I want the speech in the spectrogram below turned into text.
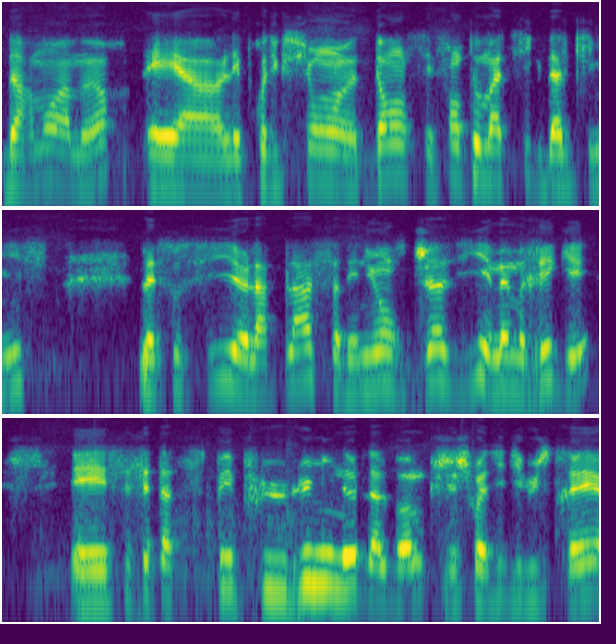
d'Armand Hammer. Et euh, les productions euh, denses et fantomatiques d'Alchemist laissent aussi euh, la place à des nuances jazzy et même reggae. Et c'est cet aspect plus lumineux de l'album que j'ai choisi d'illustrer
